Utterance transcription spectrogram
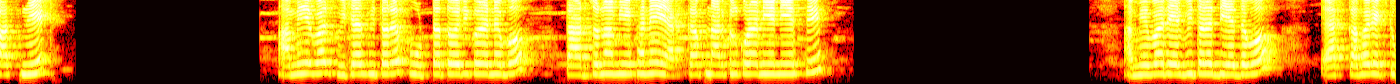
পাঁচ মিনিট। আমি এবার পিঠার ভিতরে পুরটা তৈরি করে নেব। তার জন্য আমি এখানে এক কাপ নারকেল কোড়া নিয়ে নিয়েছি। আমি এবার এর ভিতরে দিয়ে দেব এক কাপের একটু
